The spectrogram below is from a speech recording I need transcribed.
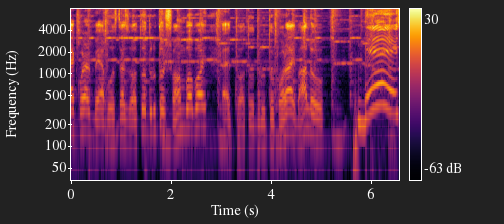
এক করার ব্যবস্থা যত দ্রুত সম্ভব হয় তত দ্রুত করাই ভালো। বেশ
